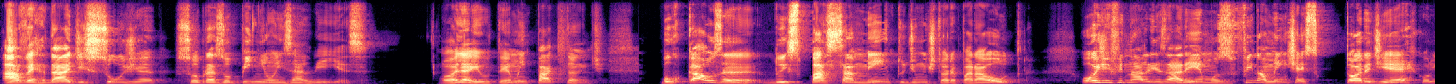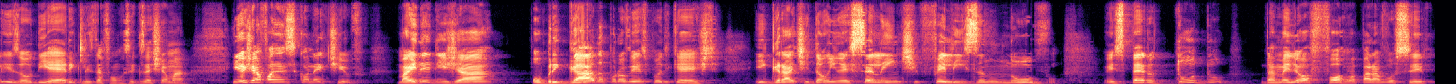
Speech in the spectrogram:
a verdade suja sobre as opiniões alheias. Olha aí, o tema impactante por causa do espaçamento de uma história para outra. Hoje finalizaremos finalmente a história de Hércules, ou de Héricles, da forma que você quiser chamar, e eu já faço esse conectivo. Mas desde já, obrigado por ouvir esse podcast e gratidão e um excelente, feliz ano novo. Eu espero tudo da melhor forma para você.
